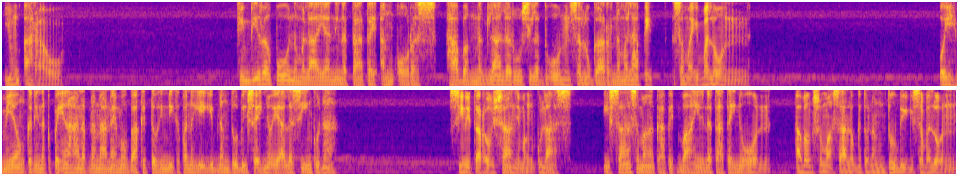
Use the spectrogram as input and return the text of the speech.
yung araw. Hindi raw po namalayan ni natatay ang oras habang naglalaro sila doon sa lugar na malapit sa may balon. Uy, Miyong, kanina ka pa hinahanap ng nanay mo. Bakit daw hindi ka pa nagiigib ng tubig sa inyo? Eh, alas 5 na. Sinita raw siya ni Mang Kulas, isa sa mga kapitbahay ni natatay noon habang sumasalog ito ng tubig sa balon.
